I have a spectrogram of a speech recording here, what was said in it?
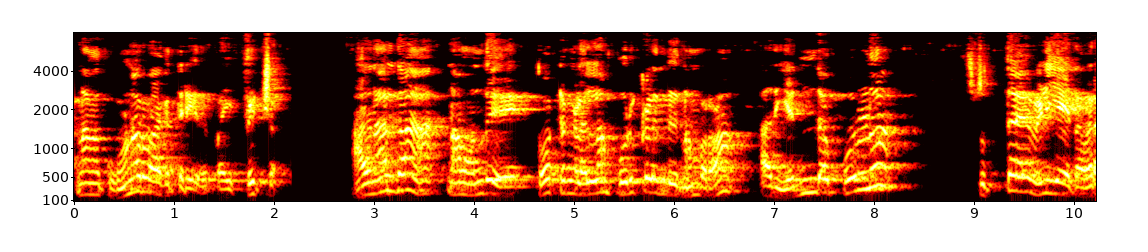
நமக்கு உணர்வாக தெரியுது பை ஃபிக்ஷன் அதனால்தான் நாம் வந்து தோற்றங்கள் எல்லாம் பொருட்கள் என்று நம்புறோம். அது எந்த பொருளும் சுத்த வெளியே தவிர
